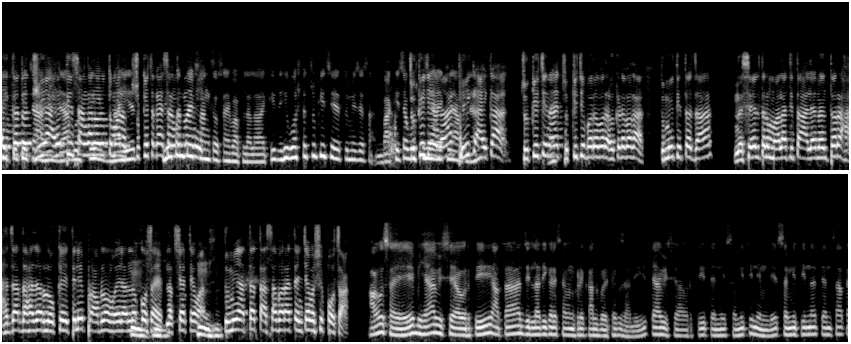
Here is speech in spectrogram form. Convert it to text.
ऐकतो जी आहे ती सांगायला तुम्हाला चुकीचं काय सांगत नाही. सांगतो साहेब आपल्याला की ही गोष्ट चुकीची आहे तुम्ही जे बाकीच्या चुकीची ना ठीक ऐका. चुकीची नाही चुकीची बरोबर. इकडे बघा तुम्ही तिथं जा. नसेल तर मला तिथं आल्यानंतर हजार दहा हजार लोक येतील प्रॉब्लेम व्हायला नको साहेब. लक्षात ठेवा. तुम्ही आता तासाभरात त्यांच्यापाशी पोहोचा अहो साहेब ह्या विषयावरती आता जिल्हाधिकारी साहेबांकडे काल बैठक झाली. त्या विषयावरती त्यांनी समिती नेमली. समितीनं त्यांचं आता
